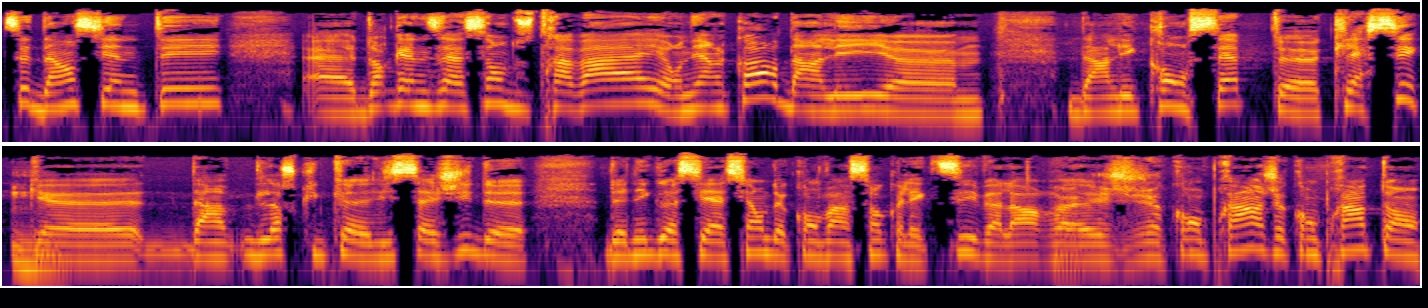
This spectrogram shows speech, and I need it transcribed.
sais, d'ancienneté, euh, d'organisation du travail. On est encore dans les, euh, dans les concepts euh, classiques Mhm. euh, dans, lorsqu'il il s'agit de, de négociations de conventions collectives. Alors, euh, je comprends, je comprends ton,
